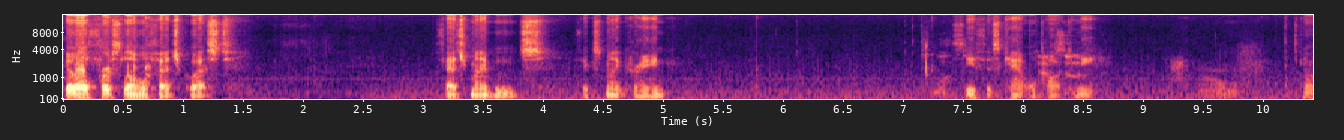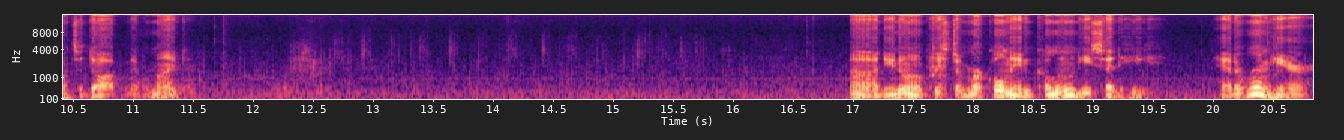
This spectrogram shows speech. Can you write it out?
Good old first level fetch quest. Fetch my boots. Fix my crane. See if this cat will talk to me. Oh, it's a dog. Never mind. Uh, do you know a priest of Myrkul named Koluhn? He said he had a room here.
